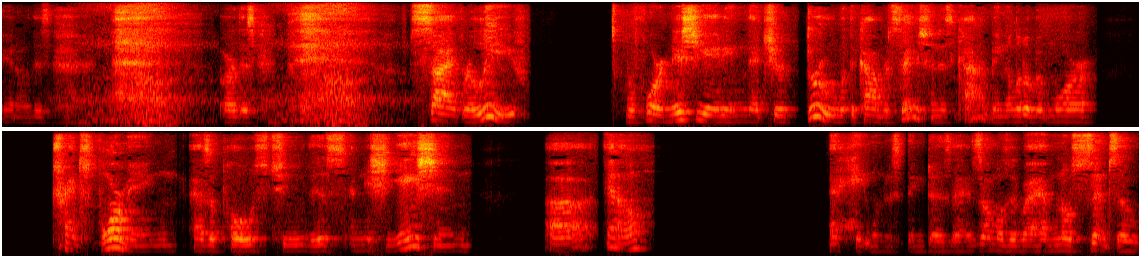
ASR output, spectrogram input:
you know this or this sigh of relief before initiating that you're through with the conversation is kind of being a little bit more transforming as opposed to this initiation. Uh, you know, I hate when this thing does that. It's almost if I have no sense of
